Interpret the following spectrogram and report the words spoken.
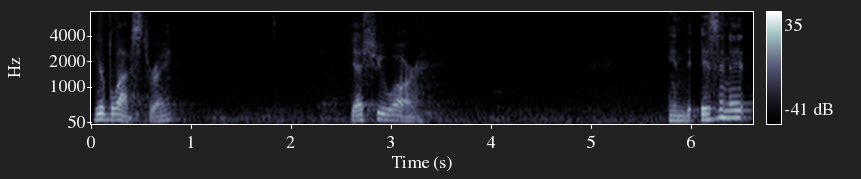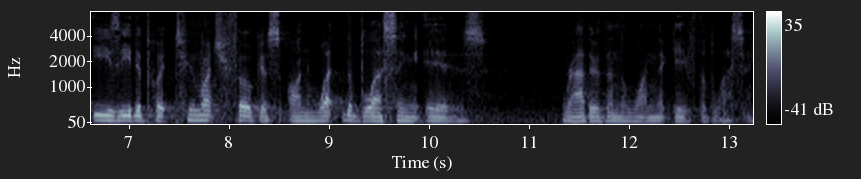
You're blessed, right? Yes, you are. And isn't it easy to put too much focus on what the blessing is rather than the one that gave the blessing.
